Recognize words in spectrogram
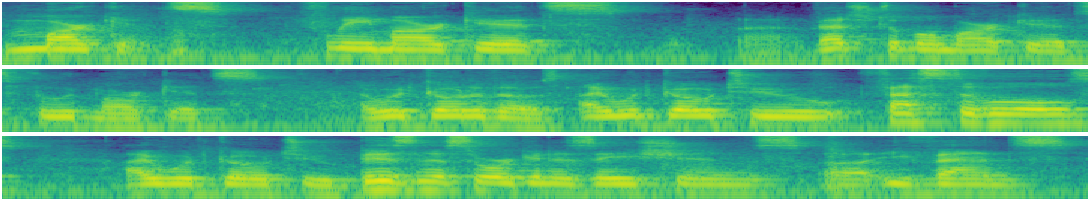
markets, flea markets, uh, vegetable markets, food markets. I would go to those. I would go to festivals. I would go to business organizations, uh, events.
